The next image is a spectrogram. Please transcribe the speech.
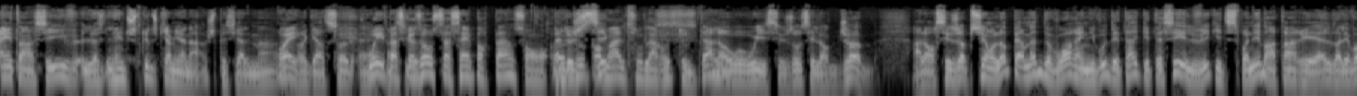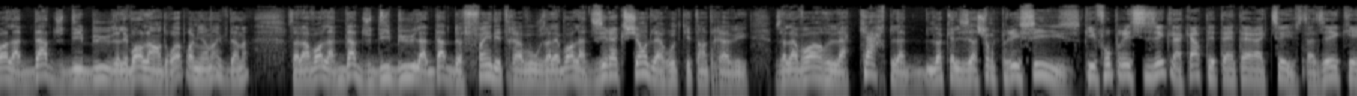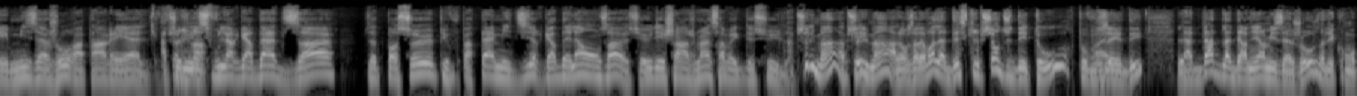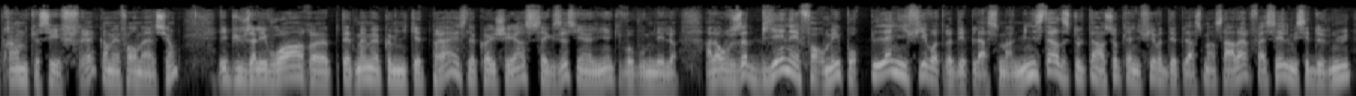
intensive, l'industrie du camionnage spécialement oui. regarde ça. Oui, parce que eux autres, c'est important, sont la un peu pas mal sur la route tout le temps. Alors oui, oui, c'est eux autres, c'est leur job. Alors ces options-là permettent de voir un niveau de détail qui est assez élevé, qui est disponible en temps réel. Vous allez voir la date du début, vous allez voir l'endroit premièrement évidemment. Vous allez avoir la date du début, la date de fin des travaux. Vous allez voir la direction de la route qui est entravée. Vous allez avoir la carte, la localisation précise. Puis il faut préciser que la carte est interactive, c'est-à-dire qu'elle est mise à jour en temps réel. Absolument. Si vous la regardez à 10 heures, vous n'êtes pas sûr, puis vous partez à midi, regardez-la à 11 heures. S'il y a eu des changements, ça va être dessus. Là. Absolument, absolument. Alors, vous allez voir la description du détour pour vous aider, la date de la dernière mise à jour. Vous allez comprendre que c'est frais comme information. Et puis, vous allez voir euh, peut-être même un communiqué de presse, le cas échéant, si ça existe, il y a un lien qui va vous mener là. Alors, vous êtes bien informé pour planifier votre déplacement. Le ministère dit tout le temps ça, planifier votre déplacement. Ça a l'air facile, mais c'est devenu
